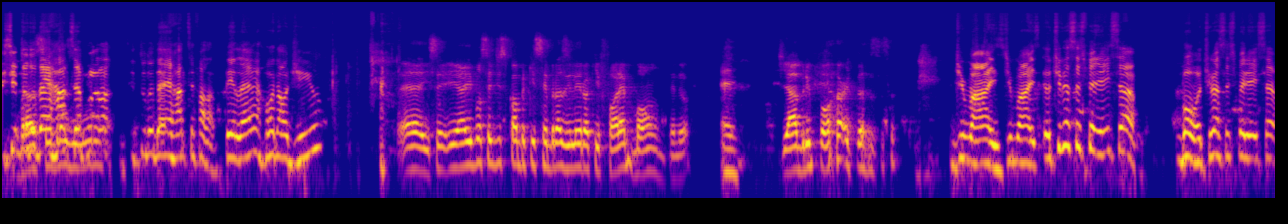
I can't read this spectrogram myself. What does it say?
se tudo der errado, você fala... Se tudo der errado, você fala Pelé, Ronaldinho... É, e, e aí você descobre que ser brasileiro aqui fora é bom, entendeu? É. Te abre portas. Demais, demais. Eu tive essa experiência. Bom, eu tive essa experiência.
